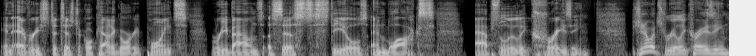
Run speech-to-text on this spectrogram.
in every statistical category points, rebounds, assists, steals, and blocks. Absolutely crazy. But you know what's really crazy?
